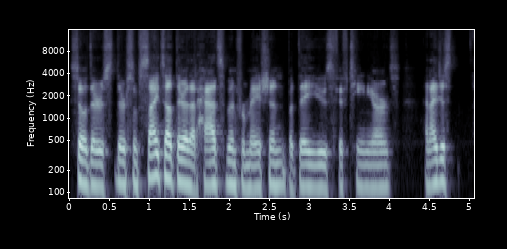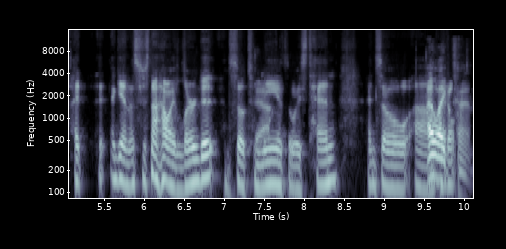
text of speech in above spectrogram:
So there's there's some sites out there that had some information, but they use 15 yards, and I just I, again that's just not how I learned it, and so to yeah. me it's always 10. And so um, I like I 10.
